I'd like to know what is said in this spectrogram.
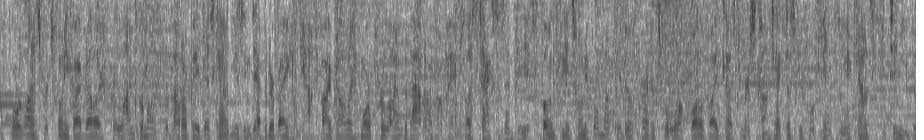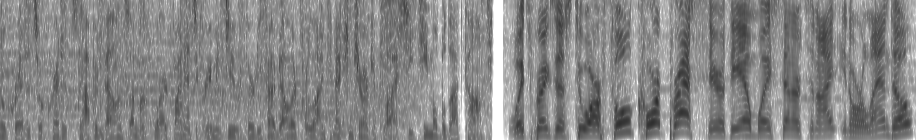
of four lines for $25 per line per month with auto pay discount using debit or bank account. $5 more per line without auto pay, plus taxes and fees. Phone fee at 24 monthly bill credits for all well qualified customers. Contact us before canceling account to continue bill credits or credit stop and balance on required finance agreement due. $35 per line connection charge apply. Ctmobile.com. Which brings us to our full court press here at the Amway Center tonight in Orlando.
